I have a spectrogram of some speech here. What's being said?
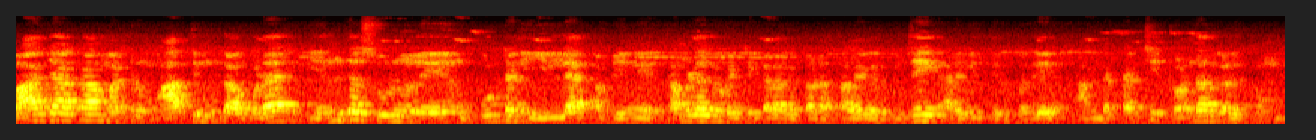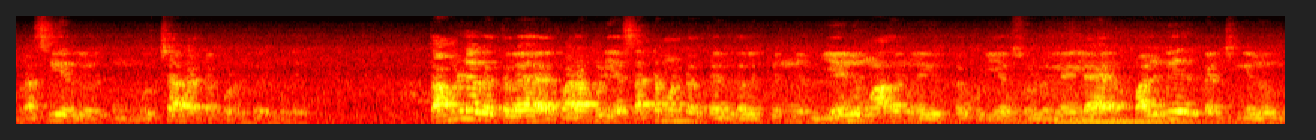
பாஜக மற்றும் அதிமுக கூட எந்த சூழ்நிலையும் கூட்டணி இல்லை அப்படின்னு தமிழக வெற்றி கழகத்தோட தலைவர் விஜய் அறிவித்திருப்பது அந்த கட்சி தொண்டர்களுக்கும் ரசிகர்களுக்கும் உற்சாகத்தை கொடுத்திருக்குது. தமிழகத்துல வரக்கூடிய சட்டமன்ற தேர்தலுக்கு இன்னும் ஏழு மாதங்கள் இருக்கக்கூடிய சூழ்நிலையில பல்வேறு கட்சிகளும்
